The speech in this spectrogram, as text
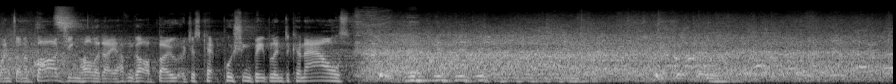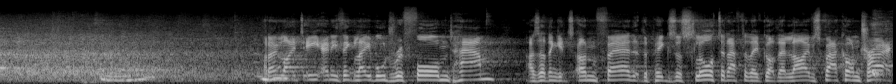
Went on a barging holiday, I haven't got a boat, I just kept pushing people into canals. Don't like to eat anything labelled reformed ham, as I think it's unfair that the pigs are slaughtered after they've got their lives back on track.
